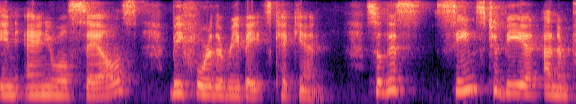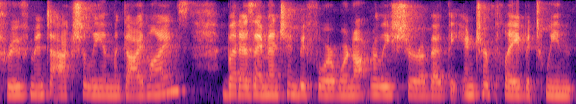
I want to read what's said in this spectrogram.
in annual sales before the rebates kick in. So this seems to be an improvement actually in the guidelines. But as I mentioned before, we're not really sure about the interplay between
